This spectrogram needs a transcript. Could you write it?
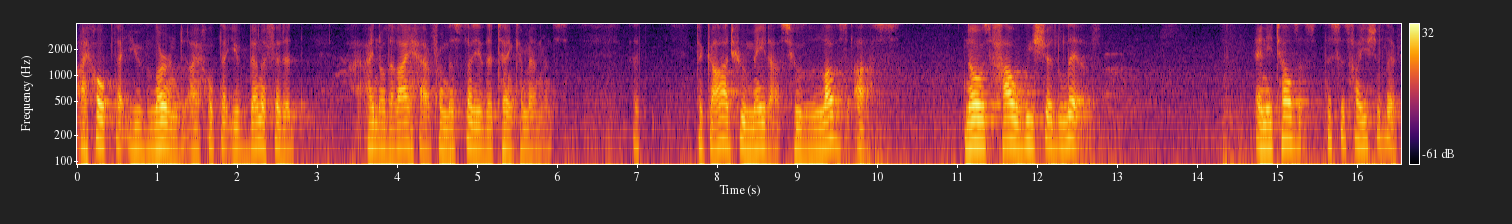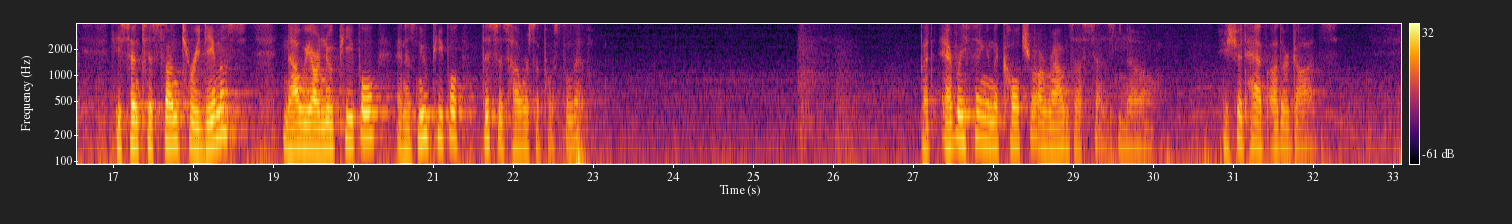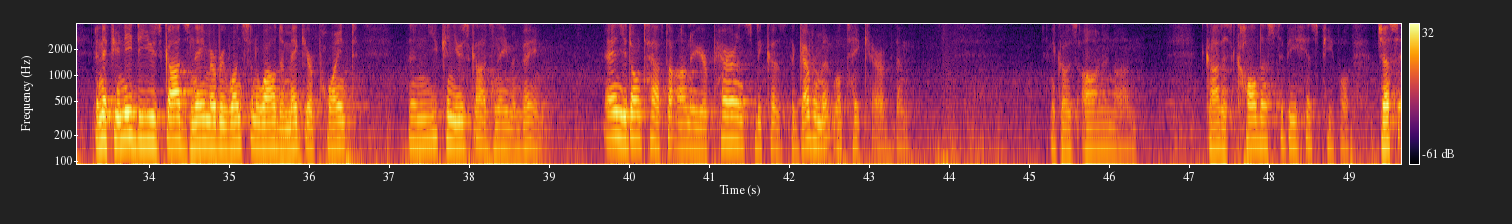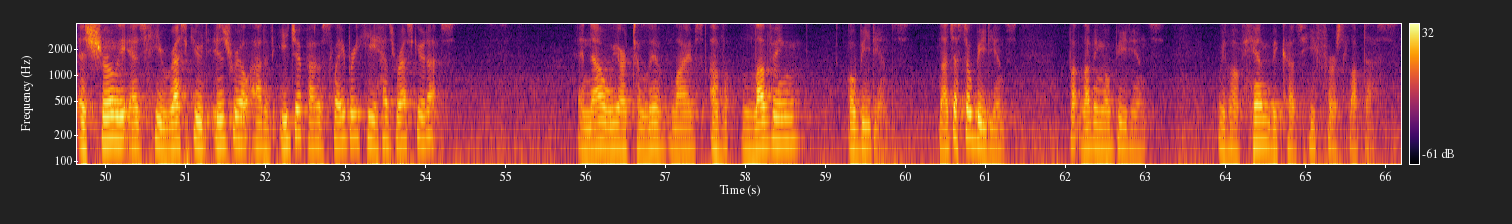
I hope that you've learned, I hope that you've benefited I know that I have from the study of the Ten Commandments. That the God who made us, who loves us, knows how we should live. And He tells us this is how you should live. He sent His Son to redeem us. Now we are new people, and as new people, this is how we're supposed to live. But everything in the culture around us says no. You should have other gods. And if you need to use God's name every once in a while to make your point, then you can use God's name in vain. And you don't have to honor your parents because the government will take care of them. And it goes on and on. God has called us to be His people. Just as surely as He rescued Israel out of Egypt, out of slavery, He has rescued us. And now we are to live lives of loving obedience. Not just obedience, but loving obedience. We love Him because He first loved us.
